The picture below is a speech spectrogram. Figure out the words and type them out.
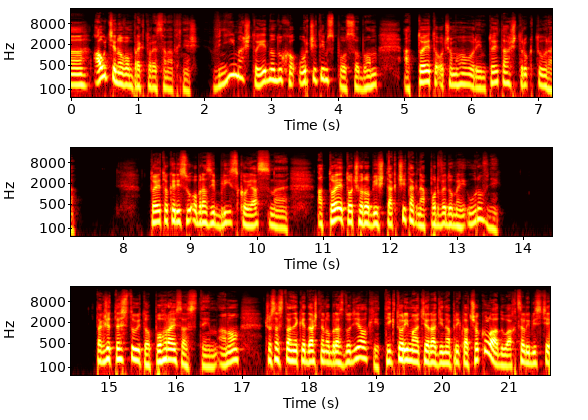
eh, aute novom, pre ktoré sa nadchneš. Vnímaš to jednoducho určitým spôsobom a to je to, o čom hovorím. To je tá štruktúra. To je to, kedy sú obrazy blízko, jasné. A to je to, čo robíš tak či tak na podvedomej úrovni. Takže testuj to, pohraj sa s tým, áno. Čo sa stane, keď dáš ten obraz do diálky? Tí, ktorí máte radi napríklad čokoládu a chceli by ste,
